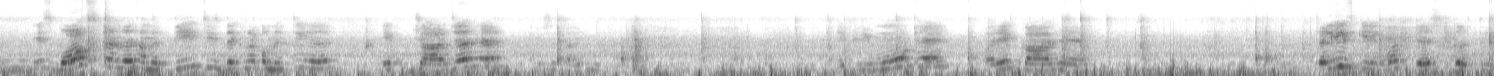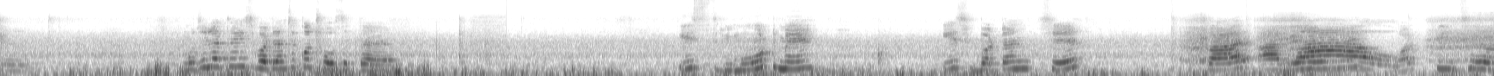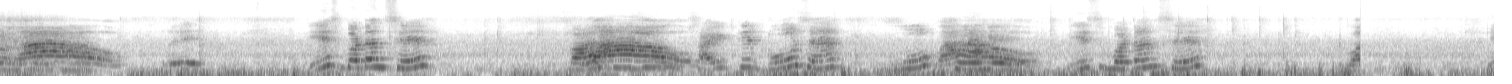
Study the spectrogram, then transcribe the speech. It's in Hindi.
इस बॉक्स के अंदर हमें तीन चीज़ देखने को मिलती है। एक चार्जर है इसे एक रिमोट है और एक कार है। चलिए इसकी एक बार टेस्ट करती हूँ। मुझे लगता है इस बटन से कुछ हो सकता है। इस रिमोट में इस बटन से कार आगे और पीछे इस बटन से कार के जो साइड के डोर्स हैं वो खुलेंगे। इस बटन से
